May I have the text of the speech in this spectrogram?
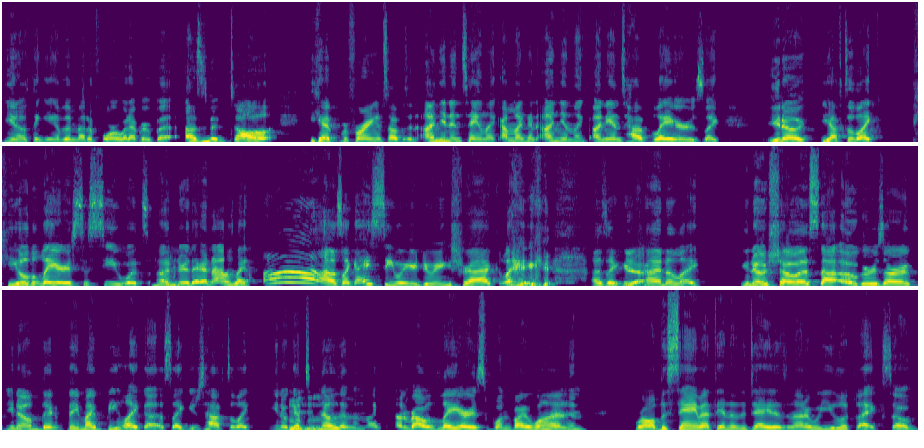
you know thinking of the metaphor or whatever. But as an adult he kept referring himself as an onion and saying like i'm like an onion. Like onions have layers. Like you know you have to like peel the layers to see what's under there. And i was like ah. I was like i see what you're doing shrek. Like i was like you're Yeah. trying to like you know show us that ogres are you know they, they might be like us like you just have to like you know get to Mhm. know them and like unravel layers one by one and we're all the same at the end of the day it doesn't matter what you look like so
